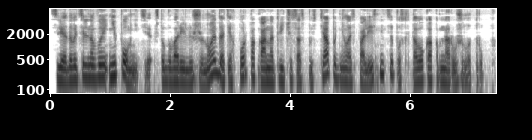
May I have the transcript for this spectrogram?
Следовательно, вы не помните, что говорили с женой до тех пор, пока она три часа спустя поднялась по лестнице после того, как обнаружила труп.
